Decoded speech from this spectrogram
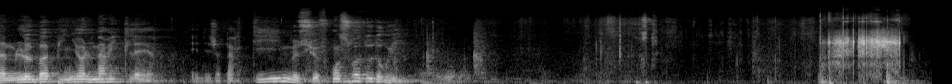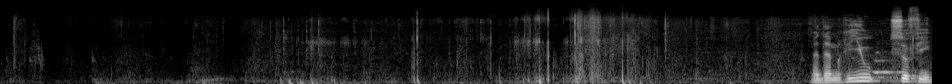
Madame Lebas Pignol Marie-Claire est déjà partie. Monsieur François Dodruy. Madame Rioux Sophie.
